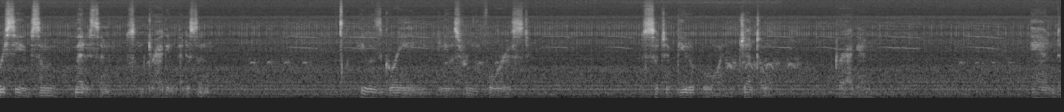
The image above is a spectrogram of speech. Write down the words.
receive some medicine, some dragon medicine. He was green and he was from the forest. Such a beautiful and gentle dragon. And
